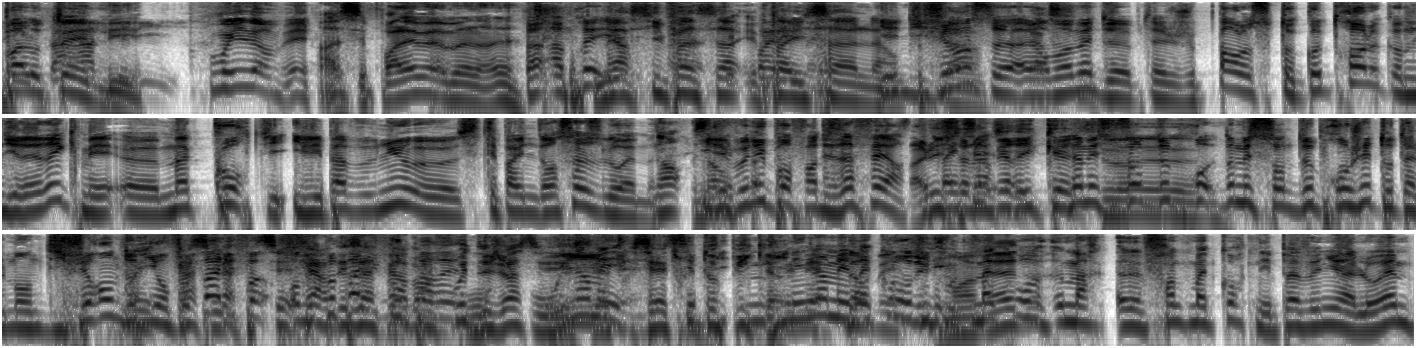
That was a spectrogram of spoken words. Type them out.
Balotelli. Oui, non, mais. Ah, c'est pas les mêmes, hein. Bah, Après, Merci Faisal. pas Il y a une différence. cas. Alors. Mohamed, euh, peut-être je parle sous ton contrôle, comme dirait Eric, mais euh, McCourt, il- il est pas venu. euh, C'était pas une danseuse l'OM. Non, il non, est venu pour faire des affaires. Bah, lui, Pas c'est une- américain. Non mais ce sont euh, deux, pro- non, mais ce sont deux projets totalement différents. Denis, on peut pas les faire des pas affaires dans le foot déjà, c'est Oui, non, mais c'est être utopique. hein. Mais non, mais Non, mais- euh, Franck McCourt n'est pas venu à l'OM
